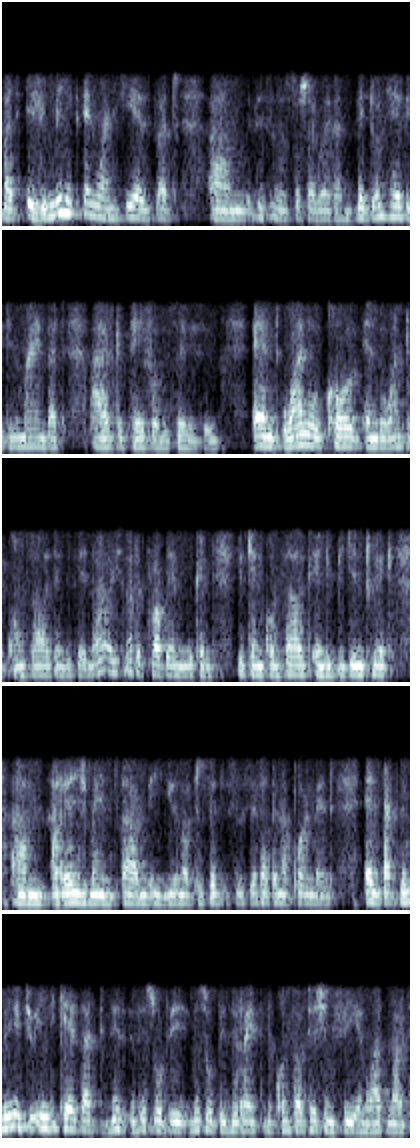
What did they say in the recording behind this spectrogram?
But the minute anyone hears that um, this is a social worker, they don't have it in mind that I have to pay for the services. And one will call and they want to consult and they say, no, it's not a problem. You can you can consult and you begin to make um, arrangements, um, you know, to set, to set up an appointment. And but the minute you indicate that this this will be this will be the rate, the consultation fee and whatnot,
